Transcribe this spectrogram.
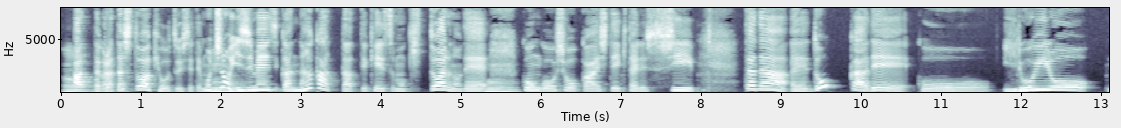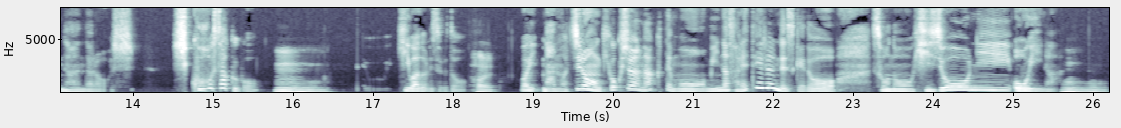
あったから、私とは共通してて、もちろんいじめがなかったっていうケースもきっとあるので、うん今後紹介していきたいですし、ただ、えーどっかで、こう、いろいろ、なんだろう、し試行錯誤うん。キーワードにすると。はい。は、まあもちろん帰国者じゃなくてもみんなされているんですけど、その非常に多いな。うんうん。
